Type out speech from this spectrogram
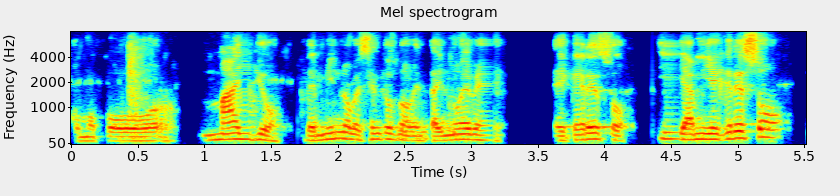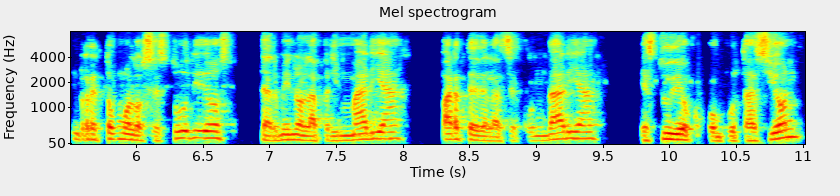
como por mayo de 1999, egreso. Y a mi egreso retomo los estudios, termino la primaria, parte de la secundaria, estudio computación,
